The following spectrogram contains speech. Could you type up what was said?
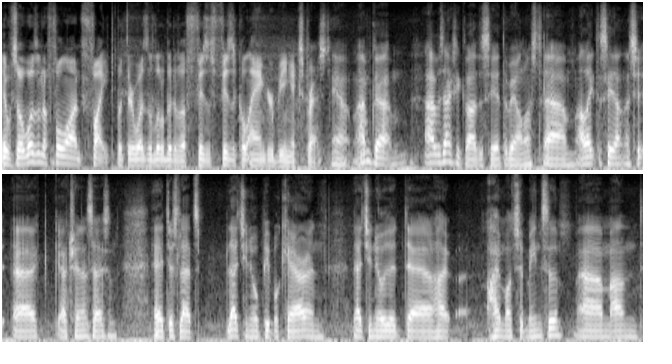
It, so it wasn't a full-on fight, but there was a little bit of a phys- physical anger being expressed. Yeah, I'm glad. I was actually glad to see it, to be honest. Um, I like to see that in a, uh, a training session. It just lets lets you know people care and lets you know that uh, how how much it means to them. Um, and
